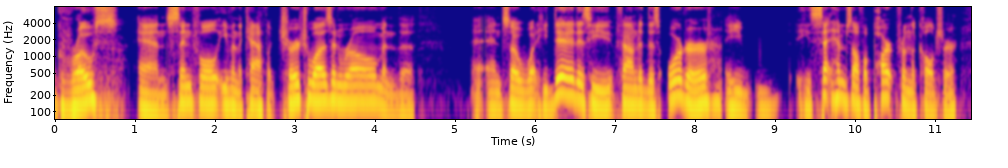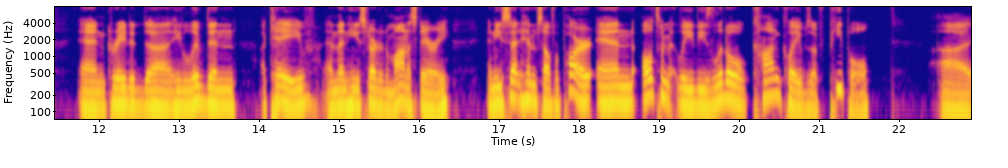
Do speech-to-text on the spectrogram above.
gross and sinful even the Catholic Church was in Rome, and the and so what he did is he founded this order. He he set himself apart from the culture and created. Uh, he lived in a cave, and then he started a monastery and he set himself apart. And ultimately, these little conclaves of people uh,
